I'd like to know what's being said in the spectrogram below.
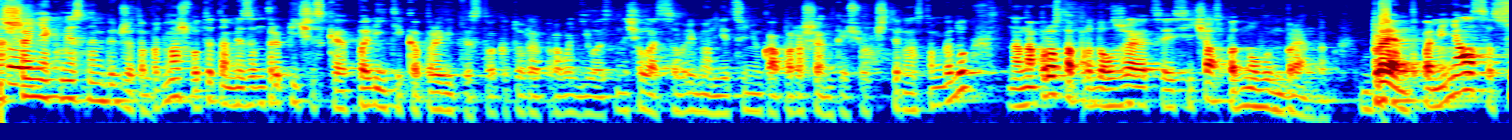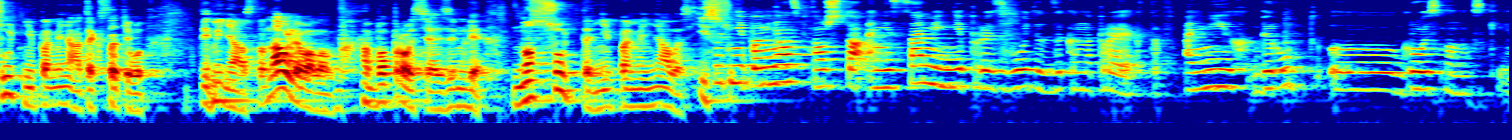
отношение к местным бюджетам. Понимаешь, вот эта мизантропическая политика правительства, которая проводилась, началась со времен Яценюка Порошенко еще в 2014 году, она просто продолжается и сейчас под новым брендом. Бренд поменялся, суть не поменялась. Это, кстати, вот ты меня останавливала в вопросе о земле, но суть-то не поменялась. И Суть су- не поменялась, потому что они сами не производят законопроектов. Они их берут э, гройсмановские.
